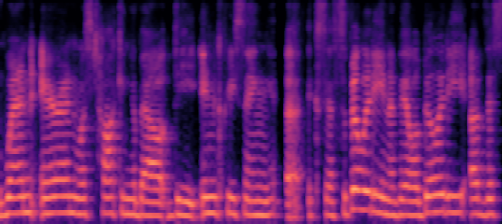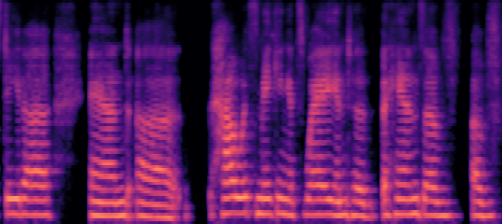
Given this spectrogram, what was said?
when Aaron was talking about the increasing uh, accessibility and availability of this data and uh, how it's making its way into the hands of, of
